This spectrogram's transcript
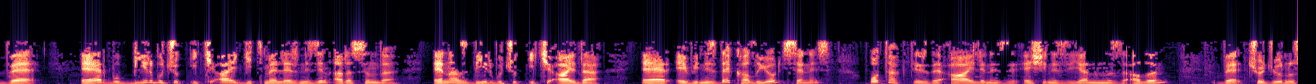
ve eğer bu bir buçuk iki ay gitmelerinizin arasında en az bir buçuk iki ayda eğer evinizde kalıyor iseniz o takdirde ailenizi, eşinizi yanınıza alın ve çocuğunuz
